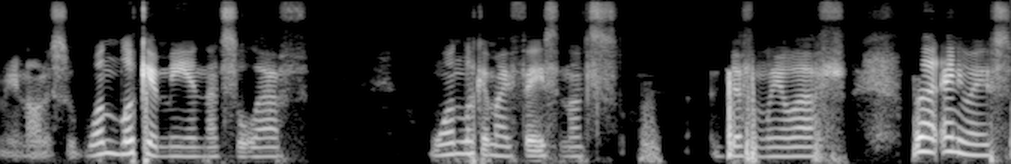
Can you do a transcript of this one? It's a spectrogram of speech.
mean, honestly, one look at me and that's a laugh. One look at my face and that's definitely a laugh. But anyways,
